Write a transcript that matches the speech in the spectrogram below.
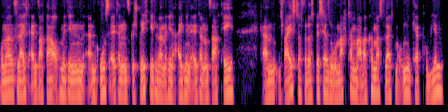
Und man vielleicht einfach da auch mit den ähm, Großeltern ins Gespräch geht oder mit den eigenen Eltern und sagt, hey, ähm, ich weiß, dass wir das bisher so gemacht haben, aber können wir es vielleicht mal umgekehrt probieren?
